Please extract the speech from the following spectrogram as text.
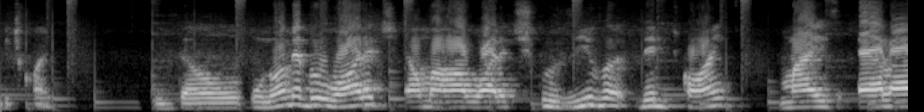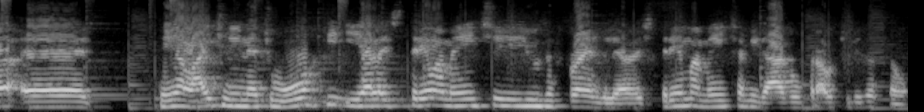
Bitcoin. Então, o nome é Blue Wallet, é uma wallet exclusiva de Bitcoin, mas ela é, tem a Lightning Network e ela é extremamente user-friendly, ela é extremamente amigável para a utilização.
